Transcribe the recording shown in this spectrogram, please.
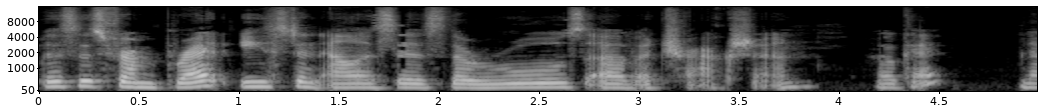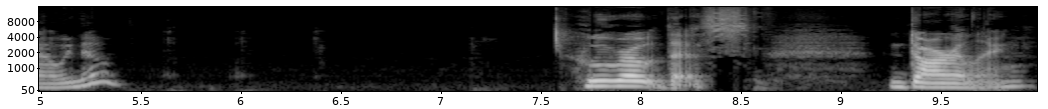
This is from Bret Easton Ellis's The Rules of Attraction. Okay, now we know. Who wrote this? Darling,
